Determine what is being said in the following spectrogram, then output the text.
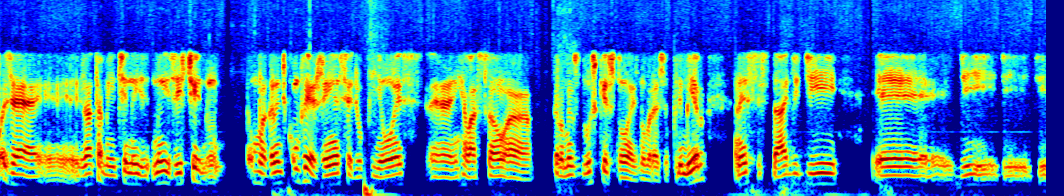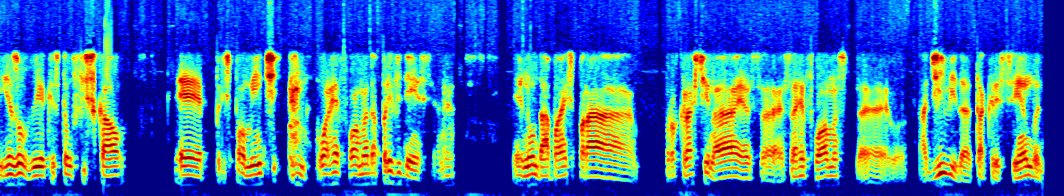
Pois é, exatamente. Não existe uma grande convergência de opiniões é, em relação a, pelo menos, duas questões no Brasil. Primeiro, a necessidade de é, de, de, de, resolver a questão fiscal, é, principalmente com a reforma da Previdência. Né? Não dá mais para procrastinar essa, essa reforma, a dívida está crescendo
